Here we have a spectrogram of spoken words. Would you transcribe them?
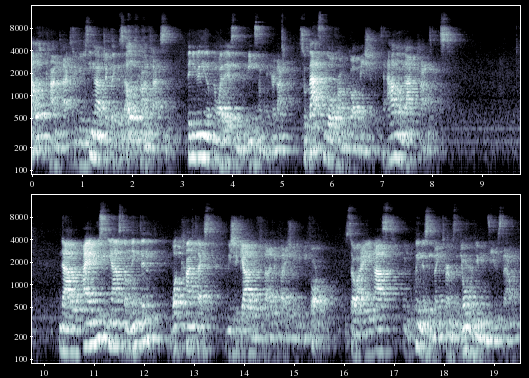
out of context, or when you see an object like this out of context, then you really don't know what it is and if it means something or not. So that's the goal runbook automation, to add on that context. Now, I recently asked on LinkedIn what context we should gather for that that I showed you before. So I asked, I'm putting this in like terms that normal humans use now,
